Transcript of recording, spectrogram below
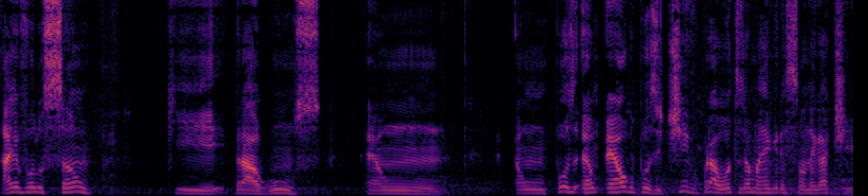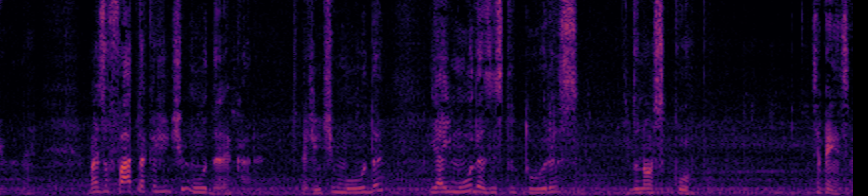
a evolução que para alguns é um, é, um, é, é algo positivo, para outros é uma regressão negativa, né? Mas o fato é que a gente muda, né, cara? A gente muda e aí muda as estruturas do nosso corpo. Você pensa,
